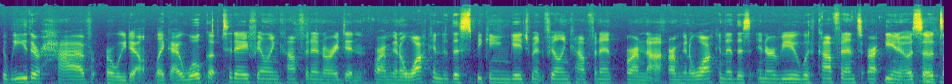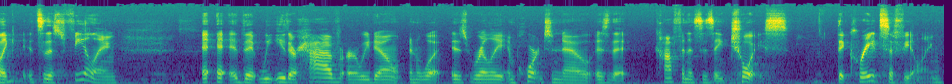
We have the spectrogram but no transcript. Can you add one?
that we either have or we don't. Like I woke up today feeling confident or I didn't, or I'm going to walk into this speaking engagement feeling confident or I'm not, or I'm going to walk into this interview with confidence or you know, so mm-hmm. it's like it's this feeling that we either have or we don't. And what is really important to know is that confidence is a choice that creates a feeling,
